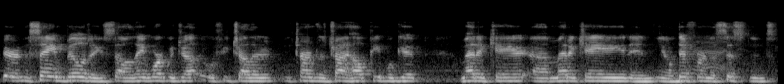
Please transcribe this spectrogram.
they're in the same building, so they work with, each- with each other in terms of trying to help people get Medicare, uh, Medicaid, and you know different Yeah. assistance.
